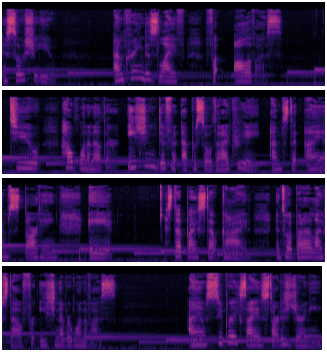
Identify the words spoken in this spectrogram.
And so should you. I'm creating this life for all of us to help one another. Each and different episode that I create, I'm st- I am starting a step-by-step guide into a better lifestyle for each and every one of us. I am super excited to start this journey,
